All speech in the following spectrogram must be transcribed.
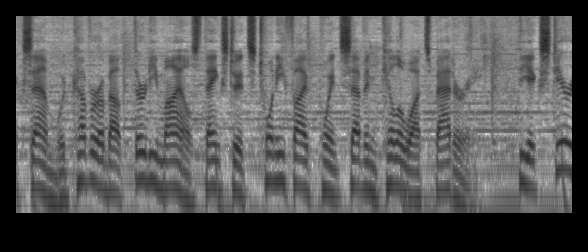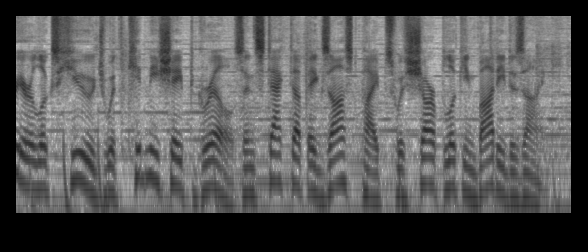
XM would cover about 30 miles thanks to its 25.7 kilowatts battery. The exterior looks huge with kidney-shaped grills and stacked-up exhaust pipes with sharp-looking body design.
